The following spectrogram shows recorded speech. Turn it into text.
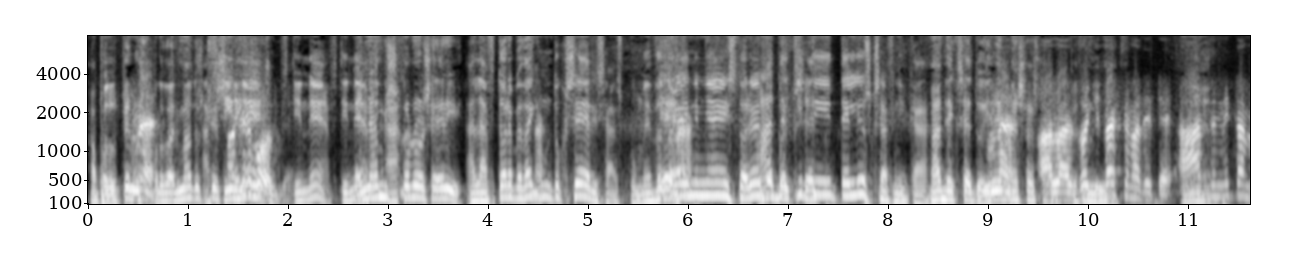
από το τέλος Ναι. του πρωταθλήματος και Αυτή ναι, συνεχίζονται. αυτή ναι, αυτή ναι. Ένα Α, μισή χρόνο σε ρί. Αλλά αυτό ρε παιδάκι μου το ξέρεις ας πούμε. Εδώ Ε, τώρα ναι. είναι μια ιστορία που Άντεξε προκύπτει το. τελείως ξαφνικά. Άντεξε το, είναι Ναι, μέσα στο αλλά εδώ παιχνίδι. κοιτάξτε να δείτε, αν Ναι. δεν ήταν,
